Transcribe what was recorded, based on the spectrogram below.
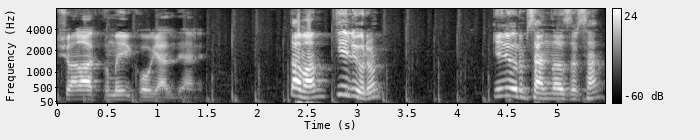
Şu an aklıma ilk o geldi yani. Tamam geliyorum. Geliyorum sen de hazırsan.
